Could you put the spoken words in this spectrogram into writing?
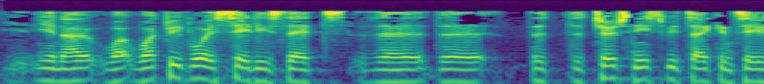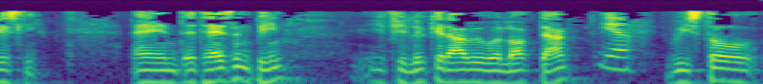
you know, what, what we've always said is that the, the, the, the church needs to be taken seriously. And it hasn't been. If you look at how we were locked down, Yeah. we still,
